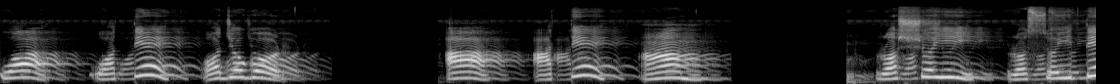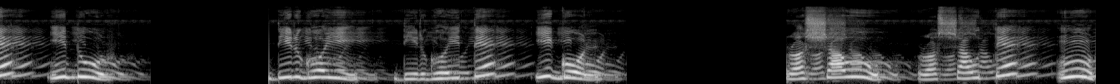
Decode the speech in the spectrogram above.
ওয়া অতে অজগর। আ, আতে আম। রস্বই রস্বইতে ইঁদুর। দীর্ঘই, দীর্ঘইতে ইগল রস্যাউ রস্যাউতে উট।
